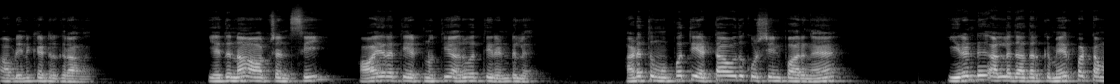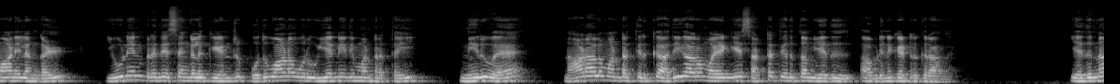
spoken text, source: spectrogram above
அப்படின்னு கேட்டிருக்கிறாங்க. எதுனா ஆப்ஷன் சி ஆயிரத்தி எட்நூற்றி அறுபத்தி ரெண்டில் அடுத்து முப்பத்தி எட்டாவது கொஸ்டின் பாருங்கள் இரண்டு அல்லது அதற்கு மேற்பட்ட மாநிலங்கள் யூனியன் பிரதேசங்களுக்கு என்று பொதுவான ஒரு உயர்நீதிமன்றத்தை நிறுவ நாடாளுமன்றத்திற்கு அதிகாரம் வழங்கிய சட்ட திருத்தம் எது? அப்படின்னு கேட்டிருக்கிறாங்க. எதுனா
